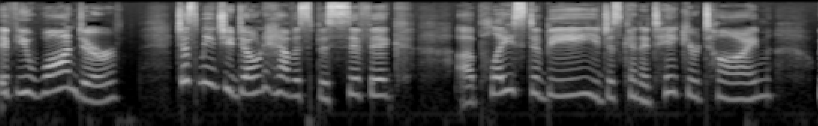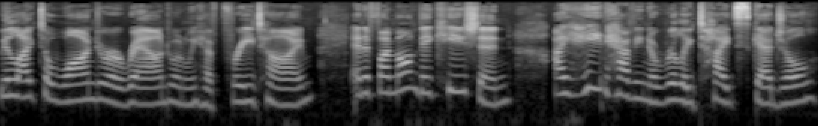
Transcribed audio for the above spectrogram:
If you wander, just means you don't have a specific uh, place to be. You just kind of take your time. We like to wander around when we have free time. And if I'm on vacation, I hate having a really tight schedule.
